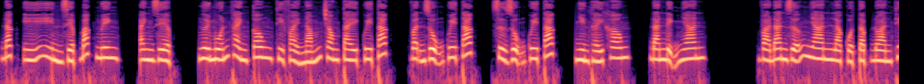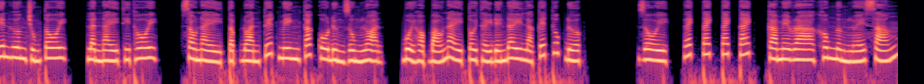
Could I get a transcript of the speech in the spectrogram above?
Đắc ý nhìn Diệp Bắc Minh, anh Diệp, người muốn thành công thì phải nắm trong tay quy tắc, vận dụng quy tắc, sử dụng quy tắc, nhìn thấy không, đan định nhan. Và đan dưỡng nhan là của tập đoàn Thiên Hương chúng tôi, lần này thì thôi, sau này tập đoàn Tuyết Minh các cô đừng dùng loạn, buổi họp báo này tôi thấy đến đây là kết thúc được. Rồi, tách tách tách tách, camera không ngừng lóe sáng,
